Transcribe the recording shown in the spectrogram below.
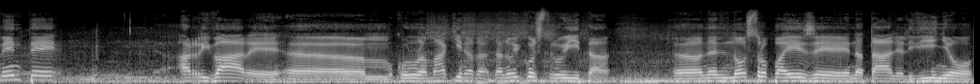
Sicuramente arrivare ehm, con una macchina da, da noi costruita eh, nel nostro paese natale, Livigno,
